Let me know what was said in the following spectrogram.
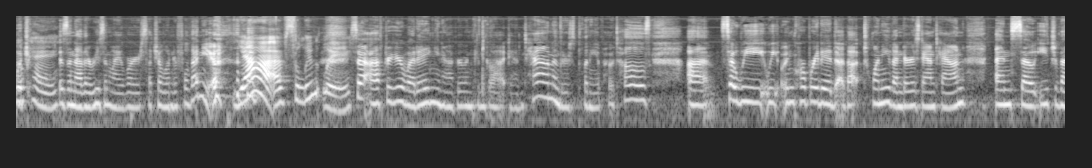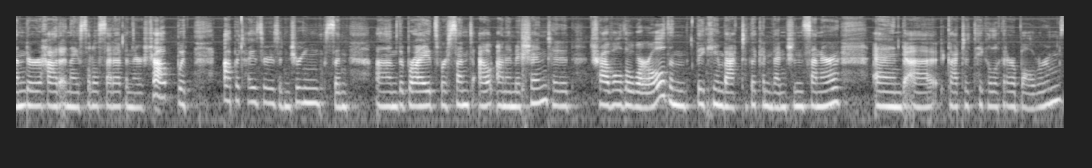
which Okay. is another reason why we're such a wonderful venue. yeah, absolutely. So after your wedding, you know, everyone can go out downtown and there's plenty of hotels. Um, so we, we incorporated about 20 vendors downtown. And so each vendor had a nice little setup in their shop with appetizers and drinks. And um, the brides were sent out on a mission to travel the world. And they came back to the convention center and uh, got to take a look at our ballrooms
